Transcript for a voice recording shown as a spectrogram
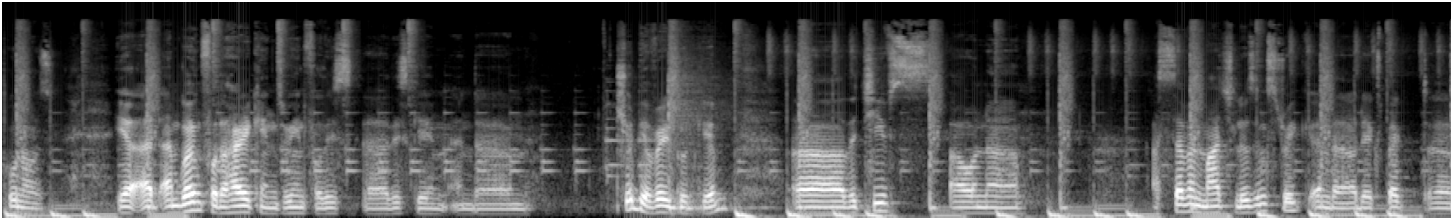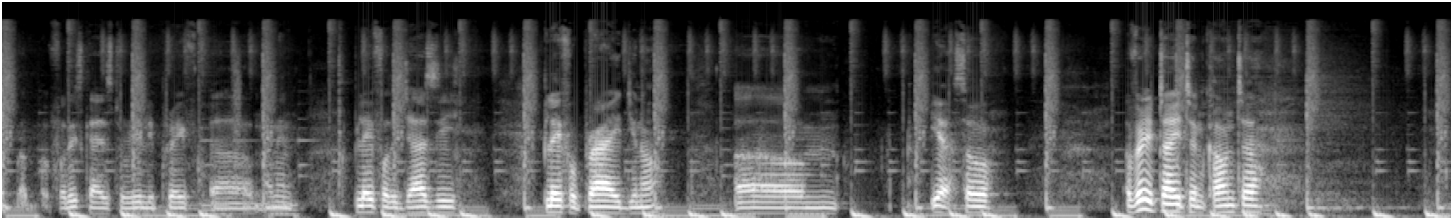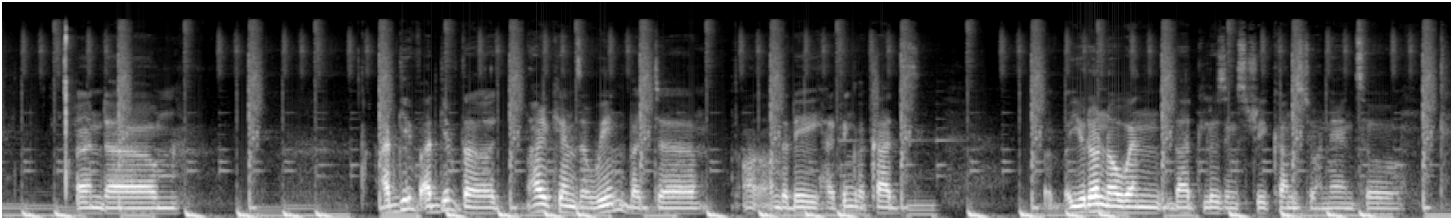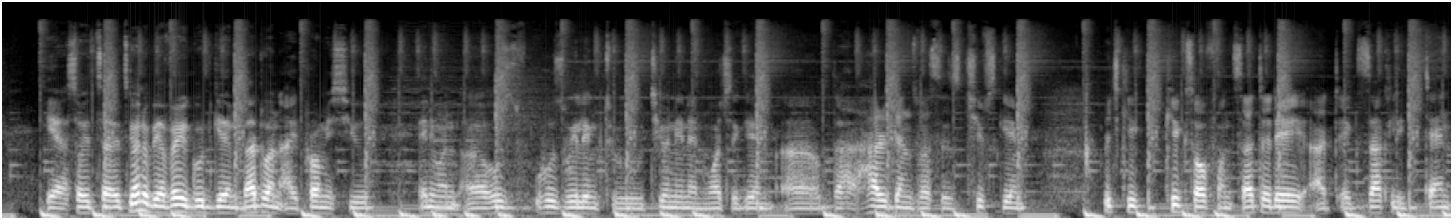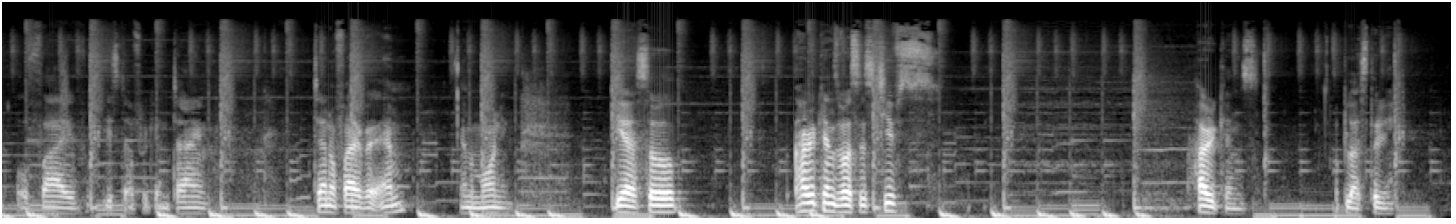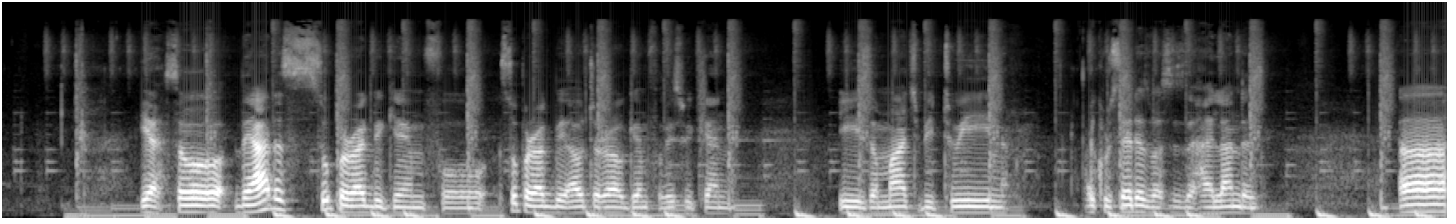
who knows? Yeah I, am going for the hurricanes win for this uh, this game. And um, should be a very good game uh, the chiefs are on uh, a seven match losing streak, and uh, they expect uh, for these guys to really play. Um, I mean, play for the Jersey, play for pride. You know, um, yeah. So a very tight encounter, and um, I'd give I'd give the Hurricanes a win, but uh, on the day I think the cards you don't know when that losing streak comes to an end. So yeah, so it's a, it's going to be a very good game. That one, I promise you. Anyone uh, who's who's willing to tune in and watch the game, uh, the Hurricanes versus Chiefs game, which kick, kicks off on Saturday at exactly 10:05 East African time, 10:05 a.m. in the morning. Yeah, so Hurricanes versus Chiefs Hurricanes plus three. Yeah, so the other Super Rugby game for Super Rugby Aotearoa game for this weekend is a match between the Crusaders versus the Highlanders. Uh,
